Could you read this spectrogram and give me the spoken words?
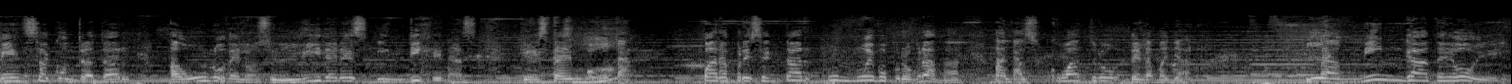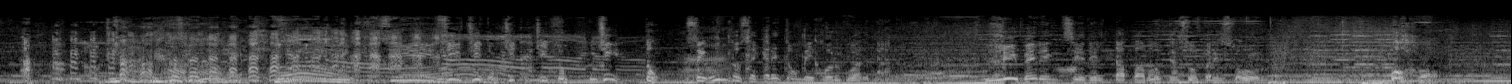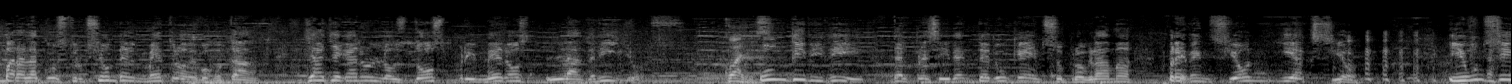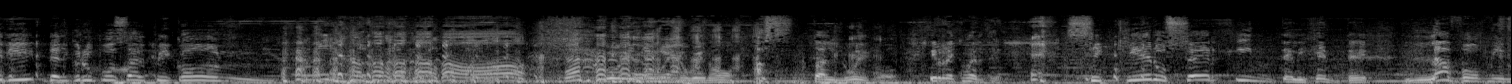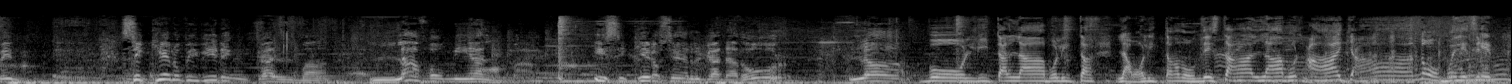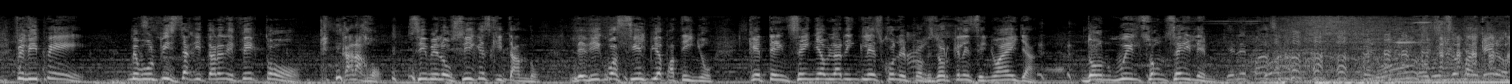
piensa contratar a uno de los líderes indígenas que está en Bogotá para presentar un nuevo programa a las 4 de la mañana. La minga de hoy. Sí, sí, chito, chito, chito, chito. Segundo secreto mejor guardado. Libérense del tapabocas opresor. Ojo, para la construcción del metro de Bogotá ya llegaron los dos primeros ladrillos. ¿Cuáles? Un DVD del presidente Duque en su programa Prevención y Acción. Y un CD del grupo Salpicón. Bueno, bueno, bueno. Hasta luego. Y recuerden, si quiero ser inteligente, lavo mi mente. Si quiero vivir en calma, lavo mi alma. Y si quiero ser ganador, la... Bolita, la bolita, la bolita, ¿dónde está la bolita? ¡Ay, ya! No puede ser. Felipe, me volviste a quitar el efecto. Carajo, si me lo sigues quitando, le digo a Silvia Patiño que te enseñe a hablar inglés con el profesor que le enseñó a ella, Don Wilson Salem. ¿Qué le pasa? Wilson Vaquero.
